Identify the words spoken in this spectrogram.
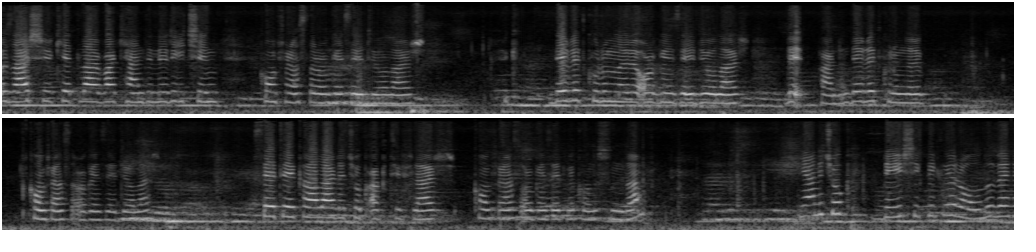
özel şirketler var kendileri için konferanslar organize ediyorlar. Devlet kurumları organize ediyorlar. De, pardon, devlet kurumları konferanslar organize ediyorlar. STK'lar da çok aktifler konferans organize etme konusunda. Yani çok değişiklikler oldu ve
